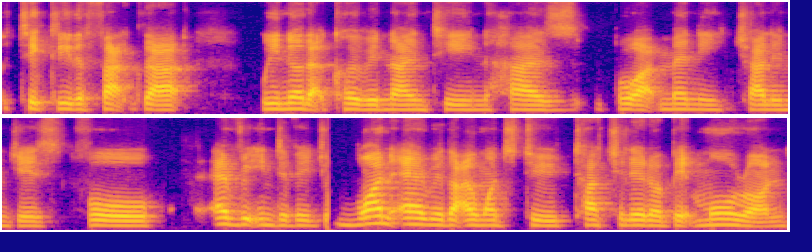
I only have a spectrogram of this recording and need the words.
particularly the fact that we know that covid-19 has brought up many challenges for every individual. One area that I wanted to touch a little bit more on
